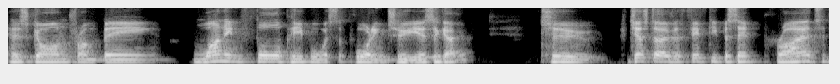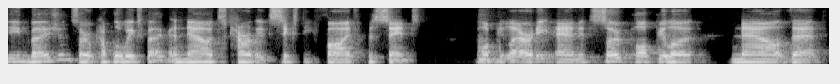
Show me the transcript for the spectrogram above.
has gone from being one in four people were supporting two years ago to just over 50% prior to the invasion, so a couple of weeks back. And now it's currently at 65% popularity. And it's so popular now that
